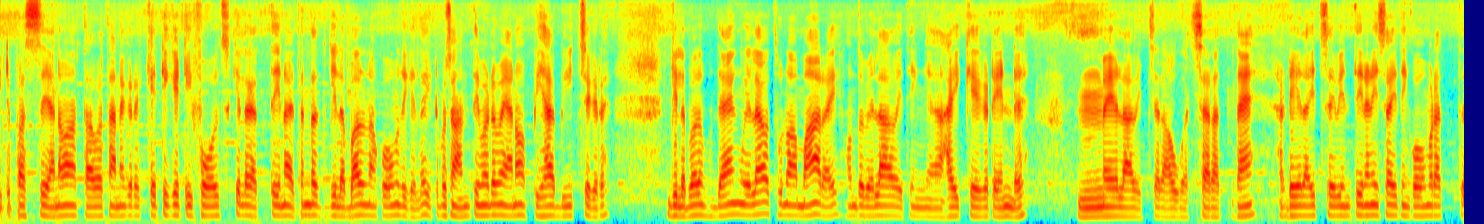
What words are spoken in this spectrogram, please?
ඊට පස්සේ යනවා තව තනකට කෙටි කෙටි ෆෝල්ස් කියලා ඇත්තේන එතනට ගිල බලන්න කොහොමද කියලා. ඊට පස්සේ අන්තිමටම යනවා පිහා බීච් එකට. ගිල බලමු. දැන් වෙලාව තුනා මාරයි. හොඳ වෙලාව ඉතින් හයික් එකකට එන්න. මේ වෙලාව එච්චර අවුවත් සරත් නැහැ ඩේ ලයිට් 7 තියෙන නිසා ඉතින් කොහොමවත්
